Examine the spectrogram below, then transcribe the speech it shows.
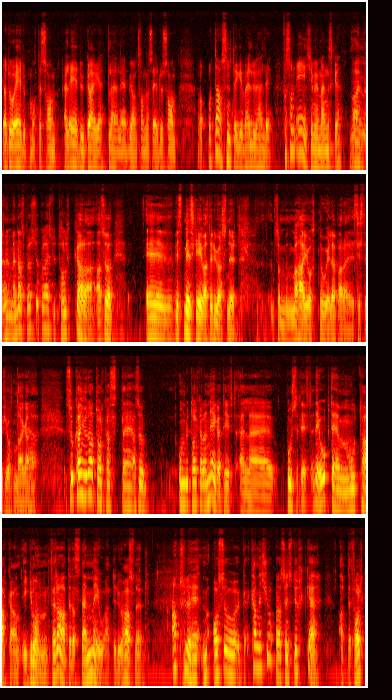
ja da er du på en måte sånn. Eller er du Geir Jetle eller Bjørn Sandnes, så er du sånn. Og, og det syns jeg er veldig uheldig. For sånn er ikke vi mennesker. Nei, men, men da spørs jo hvordan du tolker det. Altså, eh, Hvis vi skriver at du har snudd, som vi har gjort nå i løpet av de siste 14 dagene, ja. så kan jo det tolkes det, altså, Om du tolker det negativt eller positivt, det er jo opp til mottakeren i grunnen. For da at det stemmer jo at du har snudd. Absolutt. Eh, og så kan en se på det som en styrke at folk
